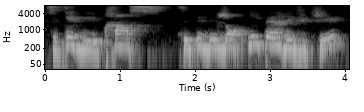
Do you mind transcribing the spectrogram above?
c'était des princes, c'était des gens hyper éduqués,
